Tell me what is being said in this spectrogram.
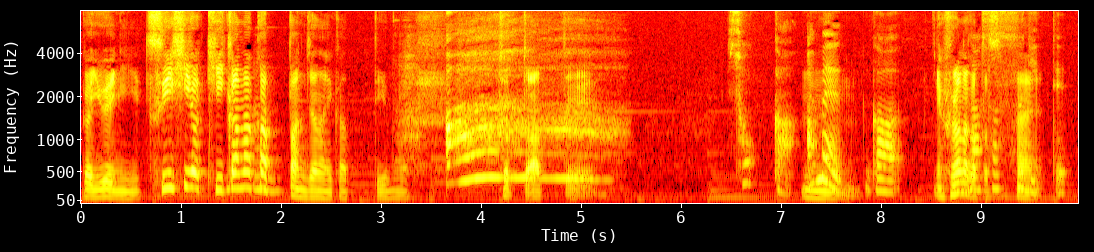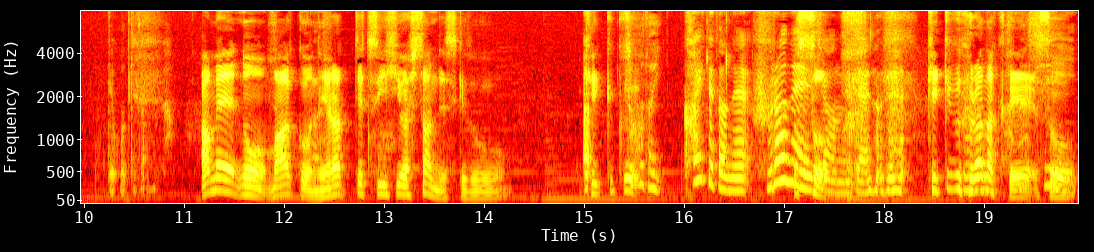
がゆえに追肥が効かなかったんじゃないかっていうのはあちょっとあって。そっか。うん雨が降らなかったす、ぎてってことだもんな、雨のマークを狙って追肥はしたんですけどあ結局そうだ。書いてたね。降らねえじゃんみたいなね。結局降らなくて、そう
